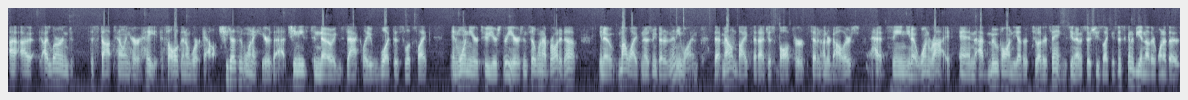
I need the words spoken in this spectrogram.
I, I, I learned to stop telling her, hey, it's all going to work out. She doesn't want to hear that. She needs to know exactly what this looks like in one year, two years, three years. And so when I brought it up, you know, my wife knows me better than anyone. That mountain bike that I just bought for seven hundred dollars had seen, you know, one ride, and I've moved on to other to other things. You know, so she's like, "Is this going to be another one of those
